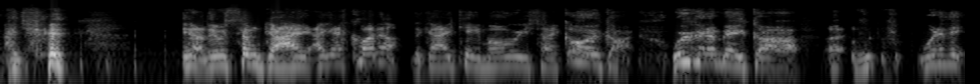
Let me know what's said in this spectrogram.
I just, you know, there was some guy, I got caught up. The guy came over, he's like, oh my God, we're going to make, uh, uh, what are they,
